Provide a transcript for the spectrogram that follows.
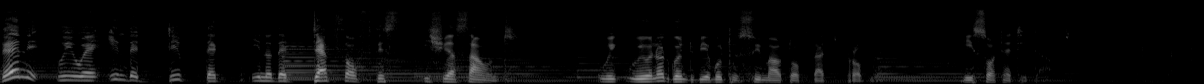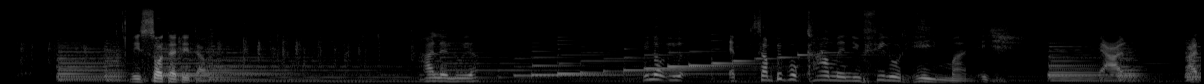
Then we were in the deep, the, you know, the depth of this issue of sound, we, we were not going to be able to swim out of that problem. He sorted it out. He sorted it out. Hallelujah. You know, you, uh, some people come and you feel, hey man, ish. At,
